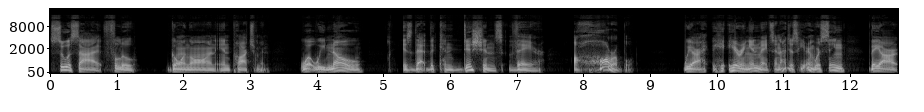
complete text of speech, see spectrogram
suicide flu going on in Parchman. What we know is that the conditions there are horrible. We are hearing inmates, and not just hearing, we're seeing they are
